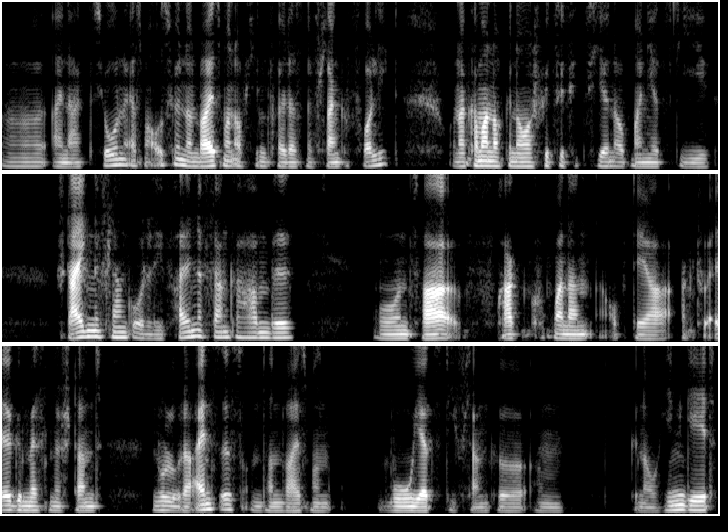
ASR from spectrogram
äh, eine Aktion erstmal ausführen. Dann weiß man auf jeden Fall, dass eine Flanke vorliegt. Und dann kann man noch genauer spezifizieren, ob man jetzt die steigende Flanke oder die fallende Flanke haben will. Und zwar fragt, guckt man dann, ob der aktuell gemessene Stand 0 oder 1 ist und dann weiß man, wo jetzt die Flanke ähm, genau hingeht.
